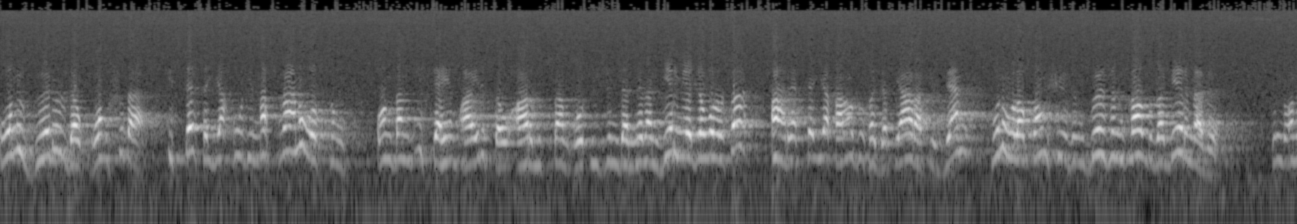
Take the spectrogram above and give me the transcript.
Onu görür de komşu da isterse Yahudi Nasranı olsun ondan bir sehim ayırıp da o armuttan, o üzümden neden vermeyecek olursa ahirette yakanı tutacak. Ya Rabbi ben bununla komşuydum, gözüm kaldı da vermedi. Şimdi onu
